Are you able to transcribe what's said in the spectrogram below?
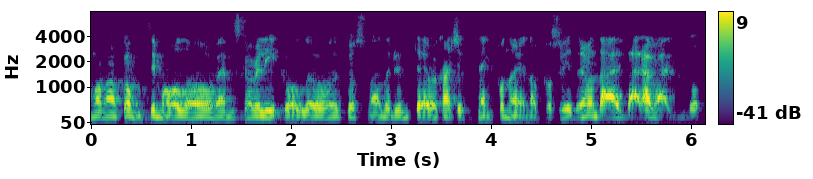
man har kommet i mål, og hvem skal vedlikeholde, og kostnadene rundt det var kanskje ikke tenkt på nøye nok osv. Men der, der er verden gått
